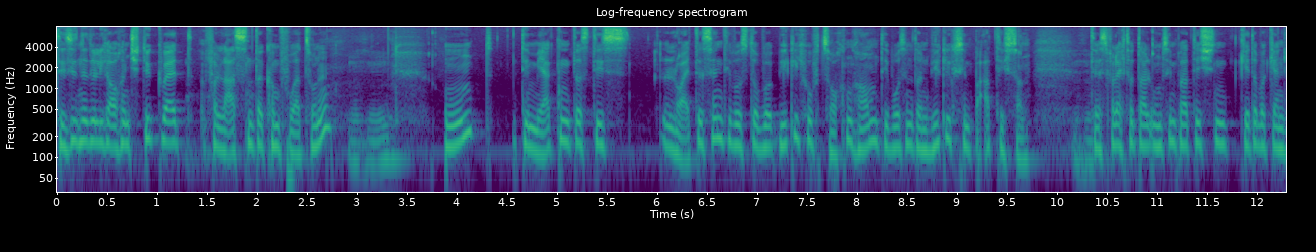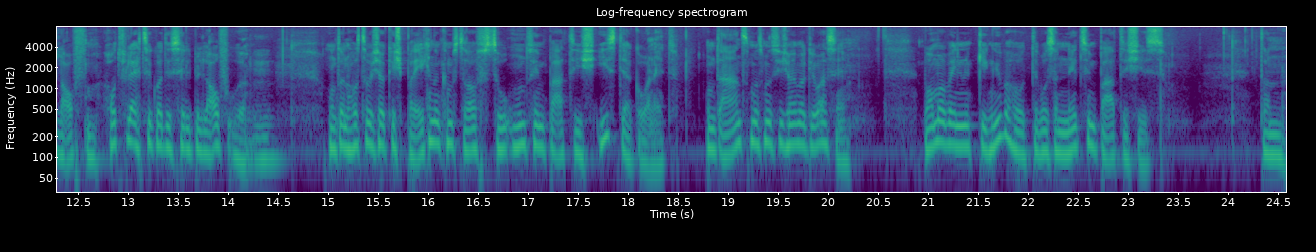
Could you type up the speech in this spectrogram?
Das ist natürlich auch ein Stück weit Verlassen der Komfortzone. Und die merken, dass das Leute sind, die was da aber wirklich oft Sachen haben, die was ihnen dann wirklich sympathisch sind. Der ist vielleicht total unsympathisch, geht aber gern laufen, hat vielleicht sogar dieselbe Laufuhr. Und dann hast du aber schon ein Gespräch und dann kommst du drauf, so unsympathisch ist der gar nicht. Und eins muss man sich schon immer klar sein. Wenn man aber einen Gegenüber hat, der was einem nicht sympathisch ist, dann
